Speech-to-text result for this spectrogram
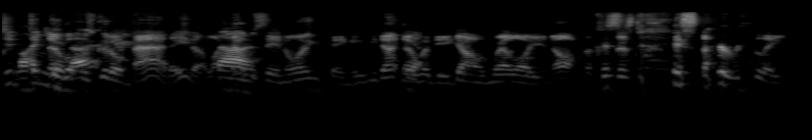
didn't, Like, didn't know what know? was good or bad either. Like No. that was the annoying thing is you don't know Yeah. whether you're going well or you're not because there's, there's no really,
